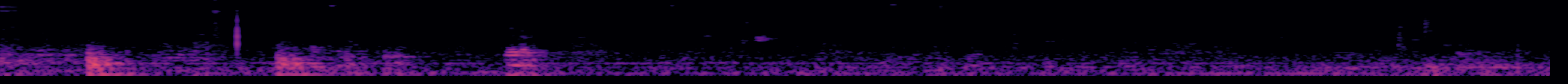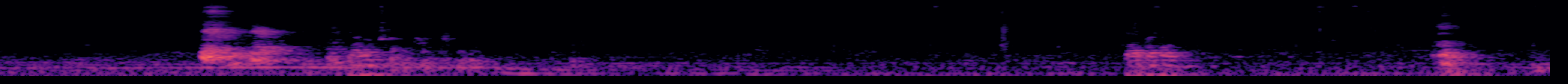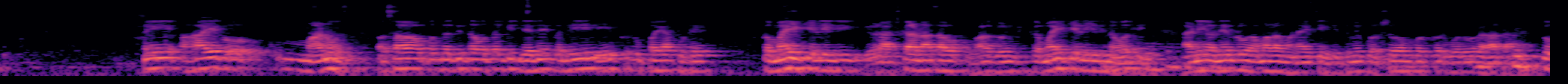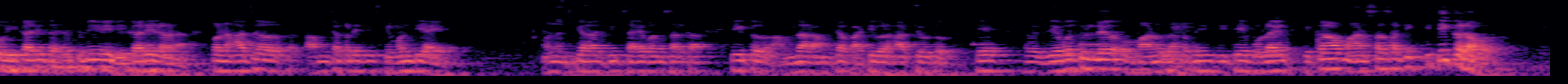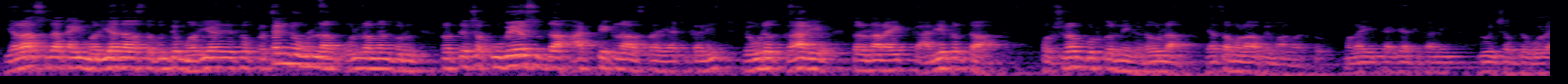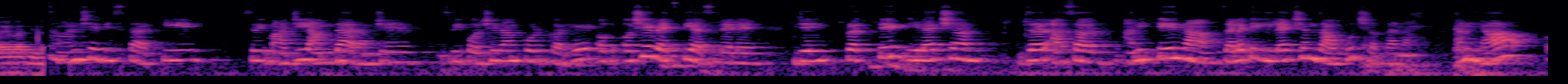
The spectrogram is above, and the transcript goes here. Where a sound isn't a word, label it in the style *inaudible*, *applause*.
आणि हा एक माणूस असा पद्धतीचा होता की ज्याने कधी एक रुपया कुठे कमाई केलेली राजकारणाचा भाग घेऊन कमाई केलेली नव्हती. आणि अनेक लोक आम्हाला म्हणायचे की तुम्ही परशुराम पटकर बरोबर राहता तो भिकारी तसं तुम्ही भिकारी राहणार. पण आज आमच्याकडे जी श्रीमंती आहे म्हणून की अजित साहेबांसारखा एक आमदार आमच्या पाठीवर हात ठेवतो. हे देवतुल्य माणूस आता म्हणजे तिथे बोलाय एका माणसासाठी किती करावं याला सुद्धा काही मर्यादा असतं. पण ते मर्यादेचं प्रचंड उल्ला उल्लंघन करून प्रत्यक्ष उभे सुद्धा हात टेकला असता या ठिकाणी. एवढं कार्य करणारा एक कार्यकर्ता परशुराम कोटकरने घडवला याचा मला अभिमान वाटतो. मला त्याच्या ठिकाणी दोन शब्द बोलायला दिले. छानशे दिसता की श्री माजी आमदार आमचे श्री परशुराम कोडकर हे असे व्यक्ती असलेले जे प्रत्येक इलेक्शन जर असत आणि ते ना जाल्यार ते इलेक्शन जावपूच शकना. आणि ह्या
